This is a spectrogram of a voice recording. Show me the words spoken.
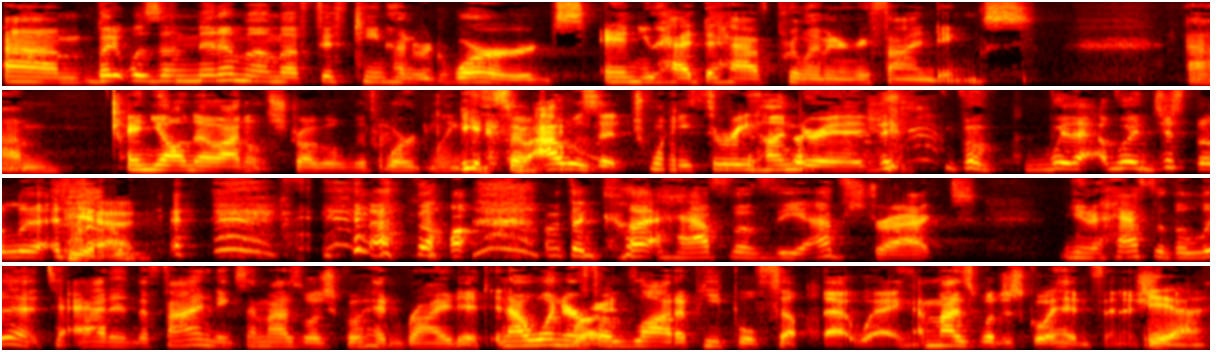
Um, but it was a minimum of 1,500 words, and you had to have preliminary findings. Um, and y'all know I don't struggle with word length. Yeah. So I was at 2300 with, with just the lit. Yeah. and I thought I have to cut half of the abstract, you know, half of the lit to add in the findings. I might as well just go ahead and write it. And I wonder right. if a lot of people felt that way. I might as well just go ahead and finish. Yeah. It.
